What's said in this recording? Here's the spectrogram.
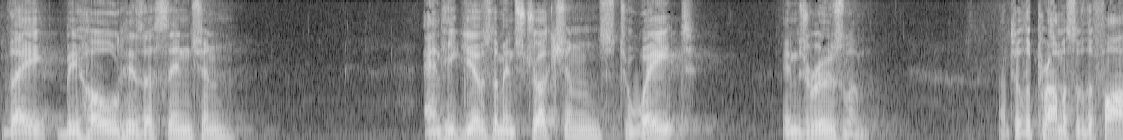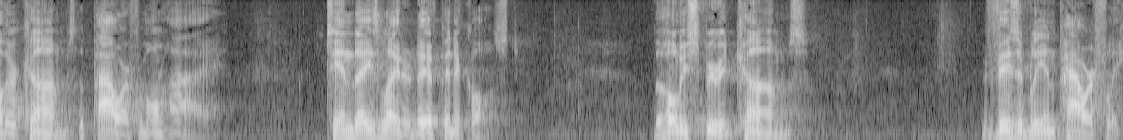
They behold his ascension. And he gives them instructions to wait in Jerusalem until the promise of the Father comes, the power from on high. Ten days later, day of Pentecost, the Holy Spirit comes visibly and powerfully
